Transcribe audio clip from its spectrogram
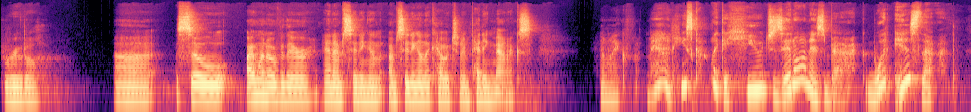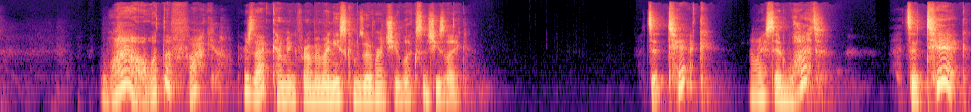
Brutal. Uh so I went over there and I'm sitting on I'm sitting on the couch and I'm petting Max. I'm like, "Man, he's got like a huge zit on his back. What is that?" Wow, what the fuck? Where's that coming from? And my niece comes over and she looks and she's like, it's a tick. And I said, What? That's a tick.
